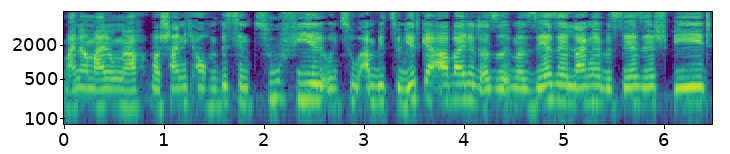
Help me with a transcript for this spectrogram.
meiner Meinung nach wahrscheinlich auch ein bisschen zu viel und zu ambitioniert gearbeitet, also immer sehr, sehr lange bis sehr, sehr spät.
